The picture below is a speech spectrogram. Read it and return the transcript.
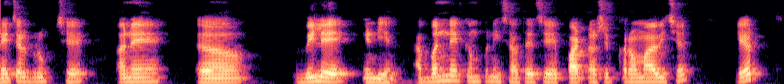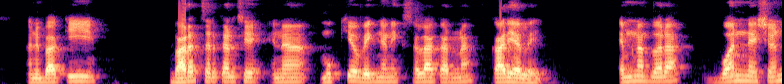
નેચર ગ્રુપ છે અને વિલે ઇન્ડિયા આ બંને કંપની સાથે છે પાર્ટનરશિપ કરવામાં આવી છે. ક્લિયર અને બાકી ભારત સરકાર છે, એના મુખ્ય વૈજ્ઞાનિક સલાહકારના કાર્યાલય. એમના દ્વારા વન નેશન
